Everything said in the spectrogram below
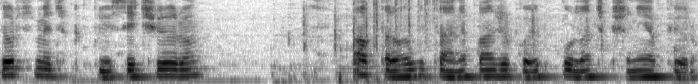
400 metreküplüğü seçiyorum. Alt tarafa bir tane panjur koyup buradan çıkışını yapıyorum.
